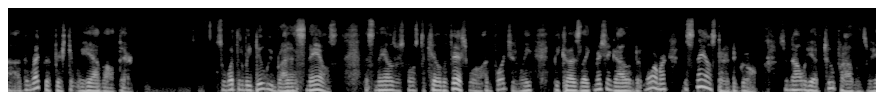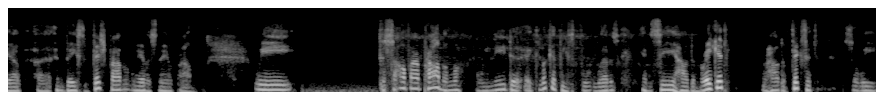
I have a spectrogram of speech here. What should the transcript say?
uh, the regular fish that we have out there. So what did we do? We brought in snails. The snails were supposed to kill the fish. Well, unfortunately, because Lake Michigan got a little bit warmer, the snails started to grow. So now we have two problems. We have an invasive fish problem. We have a snail problem. We, to solve our problem, we need to eh, look at these food webs and see how to break it or how to fix it so we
